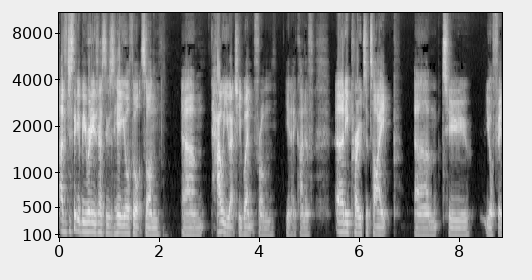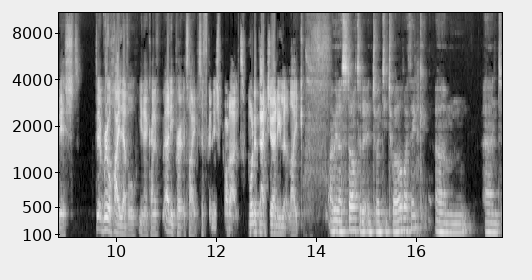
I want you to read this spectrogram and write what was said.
I just think it'd be really interesting to hear your thoughts on um, how you actually went from you know kind of early prototype um, to your finished real high level you know kind of early prototype to finished product what did that journey look like i mean i started it in 2012 i think um, and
